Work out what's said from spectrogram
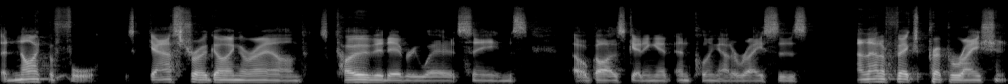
the night before. There's gastro going around. There's COVID everywhere, it seems. Or guys getting it and pulling out of races. And that affects preparation.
